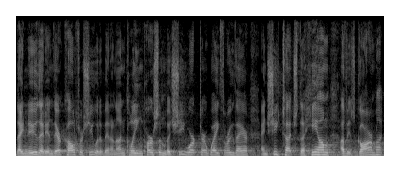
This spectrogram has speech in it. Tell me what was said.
They knew that in their culture she would have been an unclean person, but she worked her way through there and she touched the hem of his garment.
